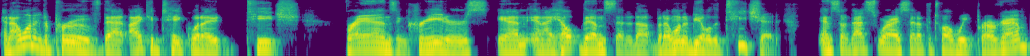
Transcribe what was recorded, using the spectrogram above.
And I wanted to prove that I could take what I teach brands and creators and and I help them set it up, but I want to be able to teach it and so that's where I set up the 12 week program.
